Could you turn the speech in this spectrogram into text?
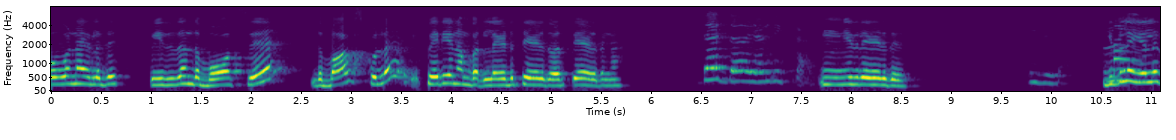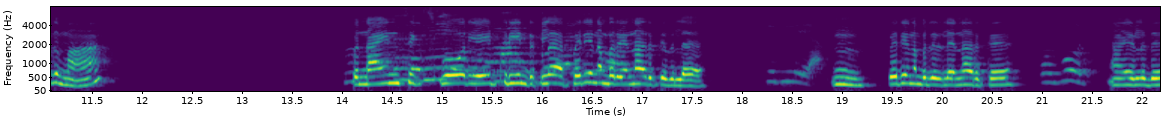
ஒவ்வொன்றா எழுது. இப்போ இதுதான் இந்த பாக்ஸு இந்த பாக்ஸ்க்குள்ள பெரிய நம்பர்ல எடுத்து எழுது வரிசையா எழுதுங்க. இதில் எழுது. இதுல எழுதுமா இப்போ நைன் சிக்ஸ் ஃபோர் எயிட் த்ரீன்னு இருக்குல்ல பெரிய நம்பர் என்ன இருக்கு இதுல ம் பெரிய நம்பர் இதுல என்ன இருக்கு ஆ எழுது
